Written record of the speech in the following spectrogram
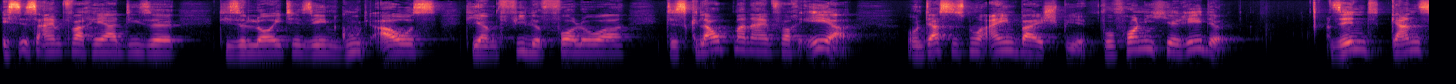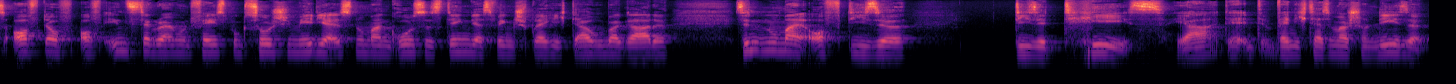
es ist einfach ja diese, diese Leute sehen gut aus, die haben viele Follower, das glaubt man einfach eher. Und das ist nur ein Beispiel. Wovon ich hier rede, sind ganz oft auf, auf Instagram und Facebook, Social Media ist nun mal ein großes Ding, deswegen spreche ich darüber gerade, sind nun mal oft diese, diese Tees, ja, wenn ich das immer schon lese,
